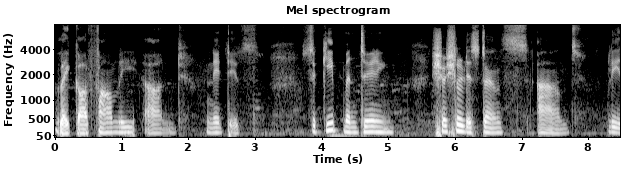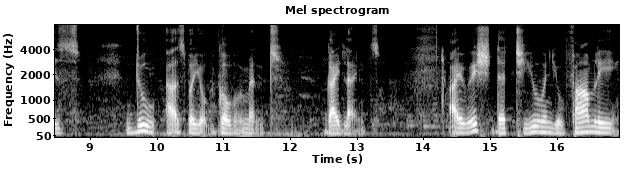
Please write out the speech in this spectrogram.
like our family and natives so keep maintaining social distance and please do as per your government guidelines. I wish that you and your family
